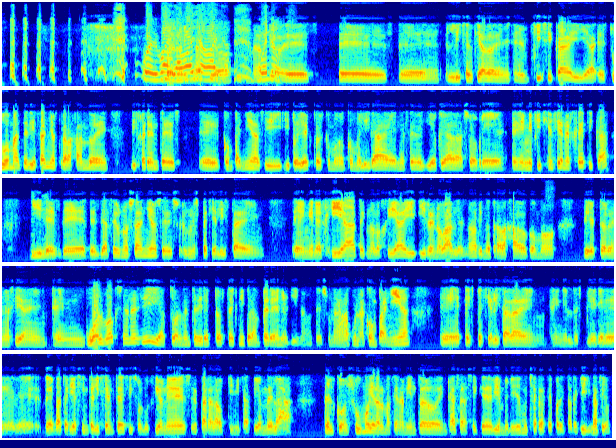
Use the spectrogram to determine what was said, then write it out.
pues vaya, vaya, vaya. bueno. es, eh, licenciado en, física y estuvo más de 10 años trabajando en diferentes eh, compañías y, proyectos como, como el IDA en Energy creada sobre en eficiencia energética y desde, desde hace unos años es un especialista en, en energía, tecnología y, renovables, ¿no? Habiendo trabajado como director de energía en, en Wallbox Energy y actualmente director técnico de Ampere Energy, ¿no? Que es una, una compañía eh, especializada en, el despliegue de, de, baterías inteligentes y soluciones para la optimización de la, del consumo y el almacenamiento en casa. Así que bienvenido y muchas gracias por estar aquí, Ignacio.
